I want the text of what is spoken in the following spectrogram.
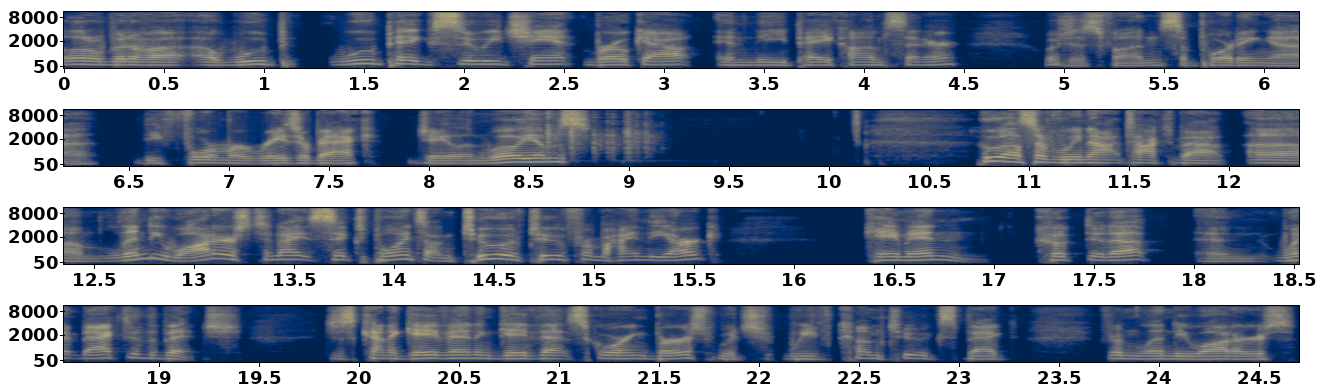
a little bit of a, a whoop woo pig suey chant broke out in the Paycom Center, which is fun, supporting uh, the former Razorback Jalen Williams. Who else have we not talked about? Um, Lindy Waters tonight, six points on two of two from behind the arc. Came in, cooked it up, and went back to the bench. Just kind of gave in and gave that scoring burst, which we've come to expect from Lindy Waters.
